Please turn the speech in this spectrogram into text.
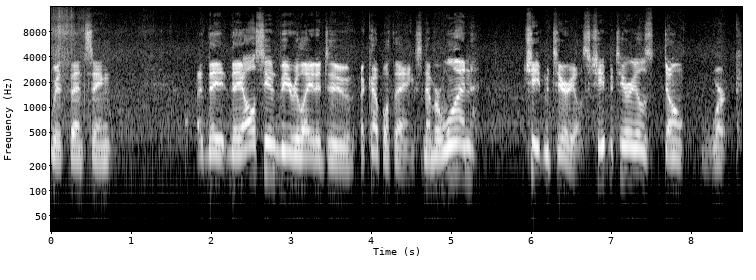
with fencing, they, they all seem to be related to a couple things. Number one, cheap materials. Cheap materials don't work.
